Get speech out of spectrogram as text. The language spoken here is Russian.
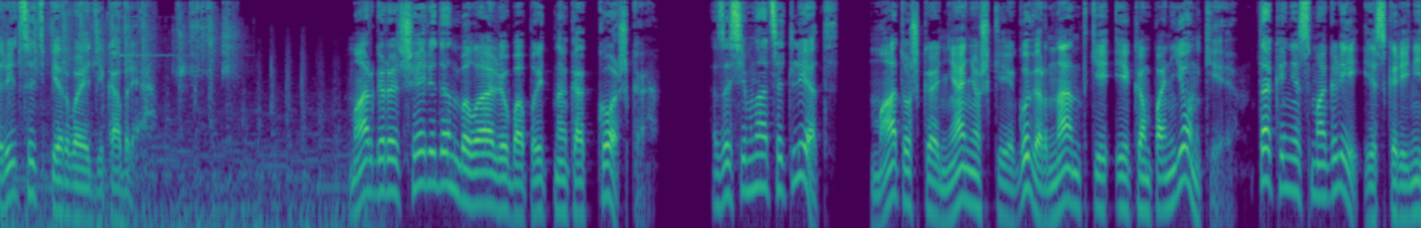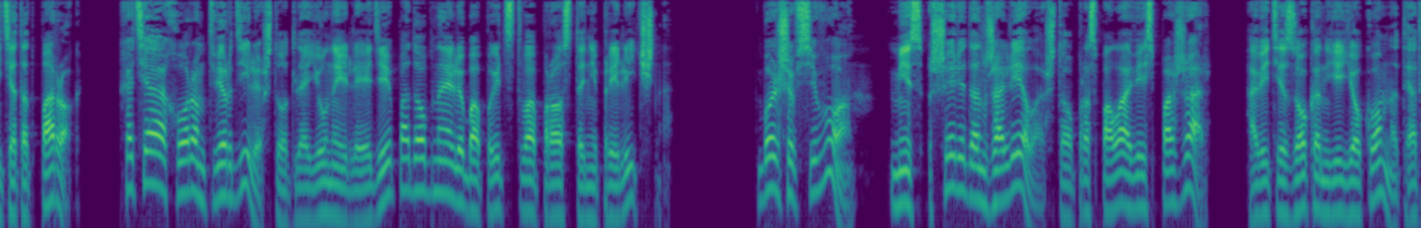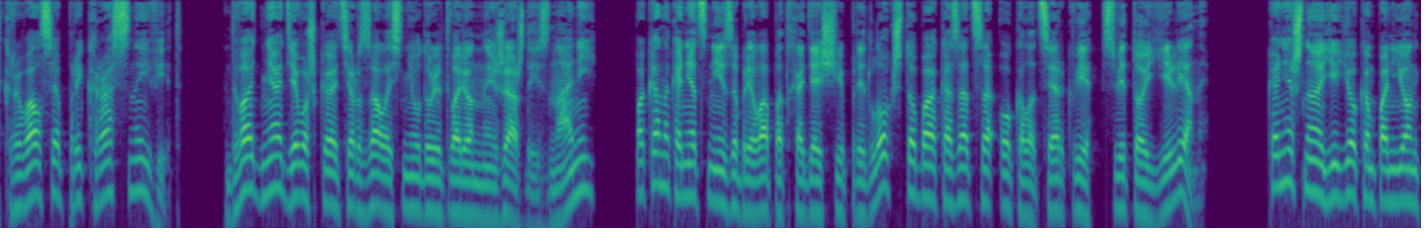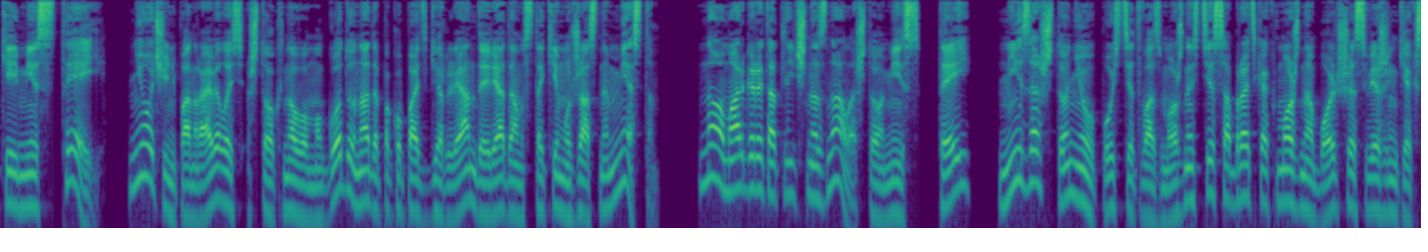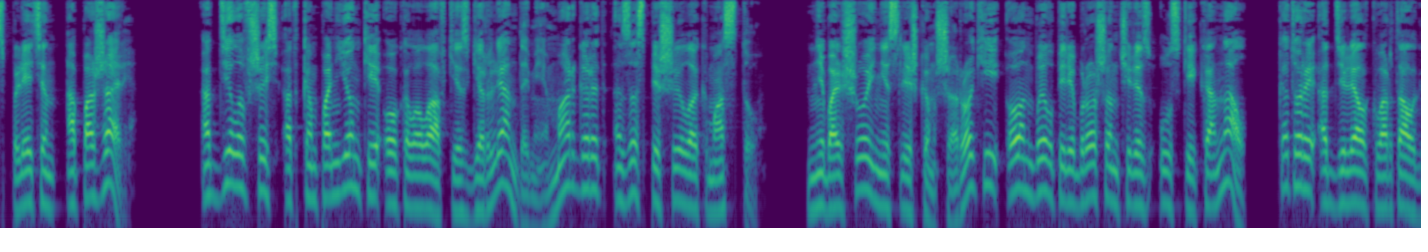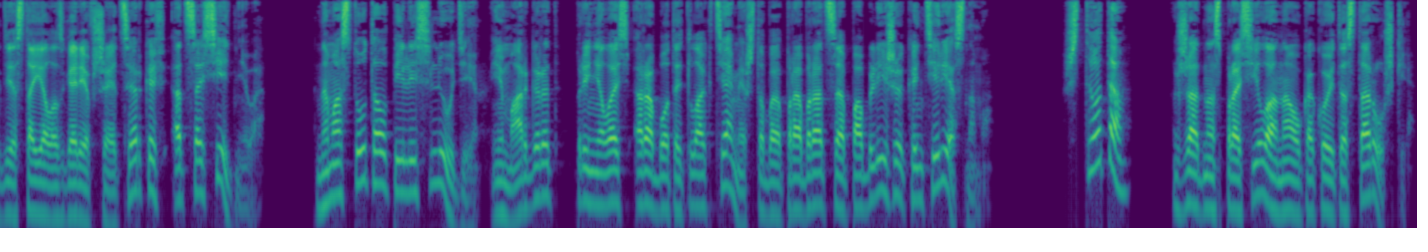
31 декабря. Маргарет Шеридан была любопытна как кошка. За 17 лет матушка, нянюшки, гувернантки и компаньонки так и не смогли искоренить этот порог, хотя хором твердили, что для юной леди подобное любопытство просто неприлично. Больше всего мисс Шеридан жалела, что проспала весь пожар, а ведь из окон ее комнаты открывался прекрасный вид. Два дня девушка терзалась неудовлетворенной жаждой знаний, пока, наконец, не изобрела подходящий предлог, чтобы оказаться около церкви святой Елены. Конечно, ее компаньонке мисс Тей не очень понравилось, что к Новому году надо покупать гирлянды рядом с таким ужасным местом. Но Маргарет отлично знала, что мисс Тей ни за что не упустит возможности собрать как можно больше свеженьких сплетен о пожаре. Отделавшись от компаньонки около лавки с гирляндами, Маргарет заспешила к мосту. Небольшой, не слишком широкий, он был переброшен через узкий канал, который отделял квартал, где стояла сгоревшая церковь, от соседнего. На мосту толпились люди, и Маргарет принялась работать локтями, чтобы пробраться поближе к интересному. «Что там?» Жадно спросила она у какой-то старушки.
